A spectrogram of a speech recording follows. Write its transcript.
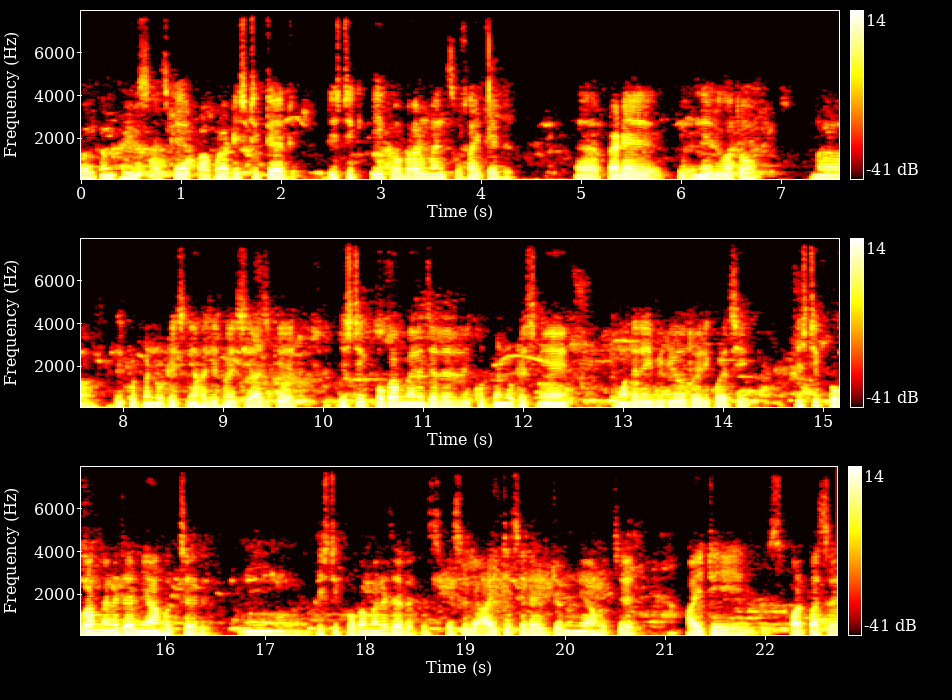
ওয়েলকাম ফ্রেন্ডস, আজকে বাঁকুড়া ডিস্ট্রিক্টের ডিস্ট্রিক্ট ই গভর্নমেন্ট সোসাইটির প্যাডে নির্গত রিক্রুটমেন্ট নোটিশ নিয়ে হাজির হয়েছি। আজকে ডিস্ট্রিক্ট প্রোগ্রাম ম্যানেজারের রিক্রুটমেন্ট নোটিশ নিয়ে তোমাদের এই ভিডিও তৈরি করেছি। ডিস্ট্রিক্ট প্রোগ্রাম ম্যানেজার নেওয়া হচ্ছে district programme manager specially IT সেলের জন্য নেওয়া হচ্ছে। আইটি পারপাসে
